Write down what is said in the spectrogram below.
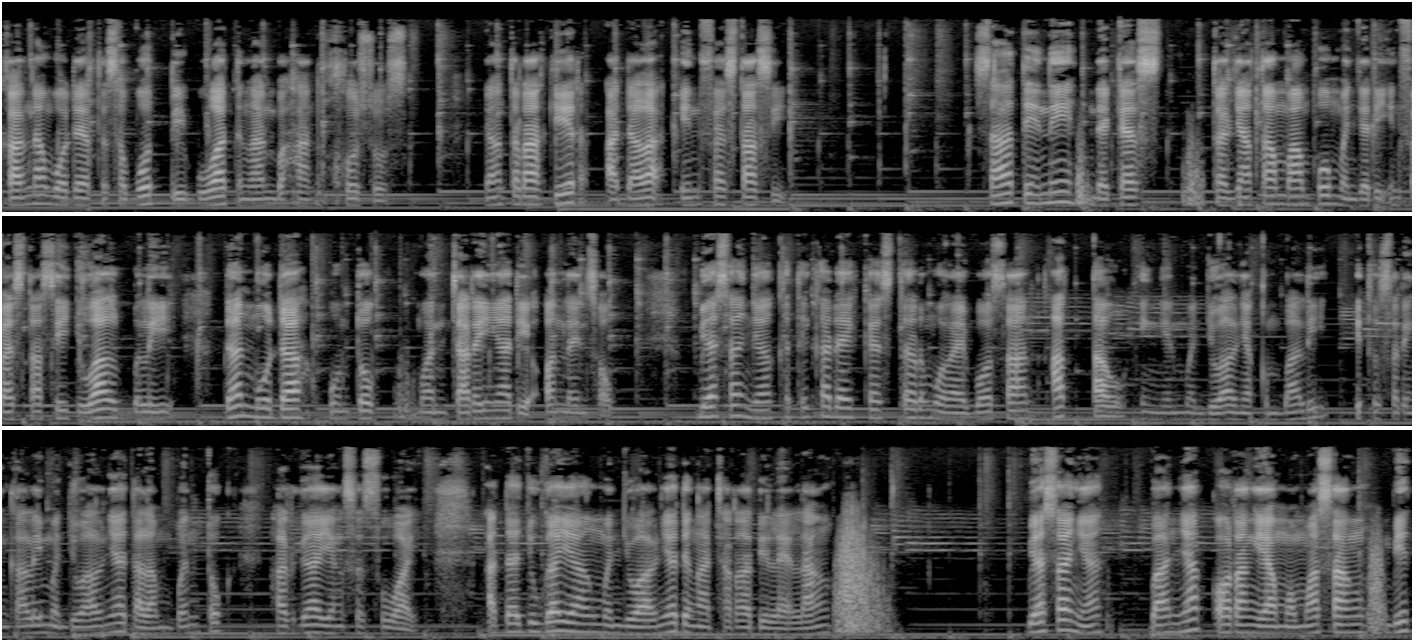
karena model tersebut dibuat dengan bahan khusus. Yang terakhir adalah investasi. Saat ini, Dekes ternyata mampu menjadi investasi jual beli dan mudah untuk mencarinya di online shop. Biasanya ketika diecaster mulai bosan atau ingin menjualnya kembali, itu sering kali menjualnya dalam bentuk harga yang sesuai. Ada juga yang menjualnya dengan cara dilelang. Biasanya, banyak orang yang memasang bid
